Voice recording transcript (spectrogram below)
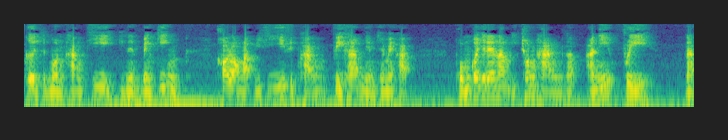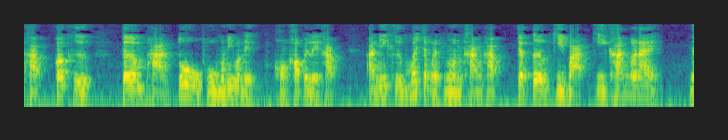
เกินจำนวนครั้งที่ Internet Banking เขารองรับอยู่ที่ 20 ครั้งฟรีค่าธรรมเนียมใช่ไหมครับ ผมก็จะแนะนำอีกช่องทางครับ อันนี้ฟรีนะครับก็คือเติมผ่านตู้ True Money Wallet ของเขาไปเลยครับ อันนี้คือไม่จำกัดจำนวนครั้งครับ จะเติมกี่บาทกี่ครั้งก็ได้ใน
